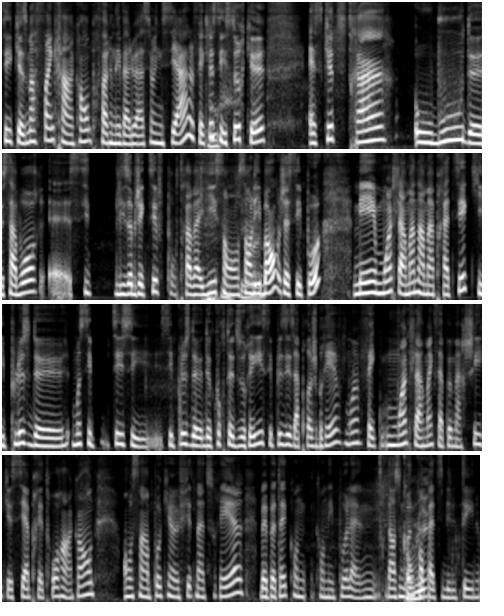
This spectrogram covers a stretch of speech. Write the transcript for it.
tu sais, quasiment cinq rencontres pour faire une évaluation initiale. Fait que là, c'est sûr que est-ce que tu te rends au bout de savoir euh, si les objectifs pour travailler sont, sont ouais. les bons, je sais pas. Mais moi, clairement, dans ma pratique, qui est plus de. Moi, c'est plus de, de courte durée, c'est plus des approches brèves, moi. Fait que moi, clairement, que ça peut marcher, que si après trois rencontres, on sent pas qu'il y a un fit naturel, ben peut-être qu'on n'est pas dans une bonne compatibilité. là.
